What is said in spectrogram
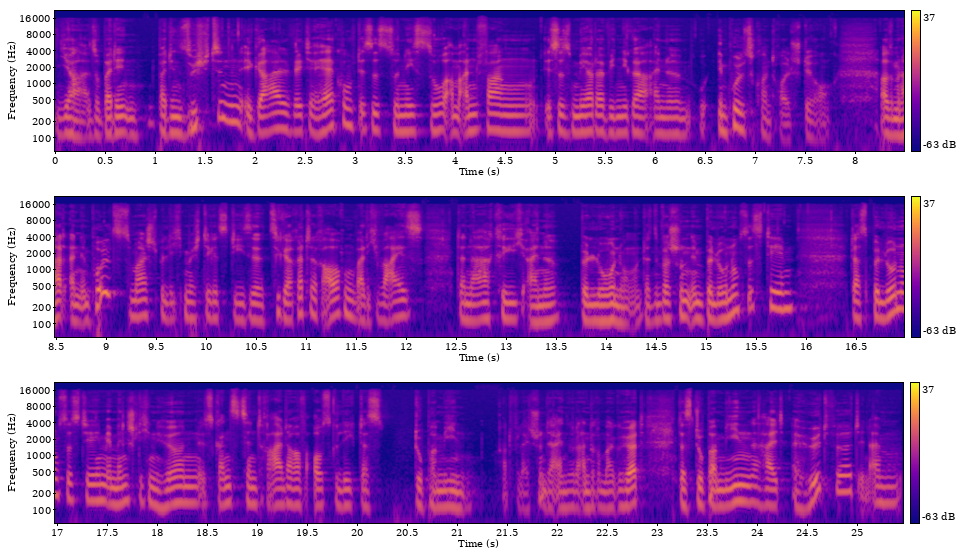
Ja, also bei den, bei den Süchten, egal welcher Herkunft, ist es zunächst so, am Anfang ist es mehr oder weniger eine Impulskontrollstörung. Also man hat einen Impuls, zum Beispiel, ich möchte jetzt diese Zigarette rauchen, weil ich weiß, danach kriege ich eine Belohnung. Und dann sind wir schon im Belohnungssystem. Das Belohnungssystem im menschlichen Hirn ist ganz zentral darauf ausgelegt, dass Dopamin hat vielleicht schon der eine oder andere mal gehört, dass Dopamin halt erhöht wird in einem.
